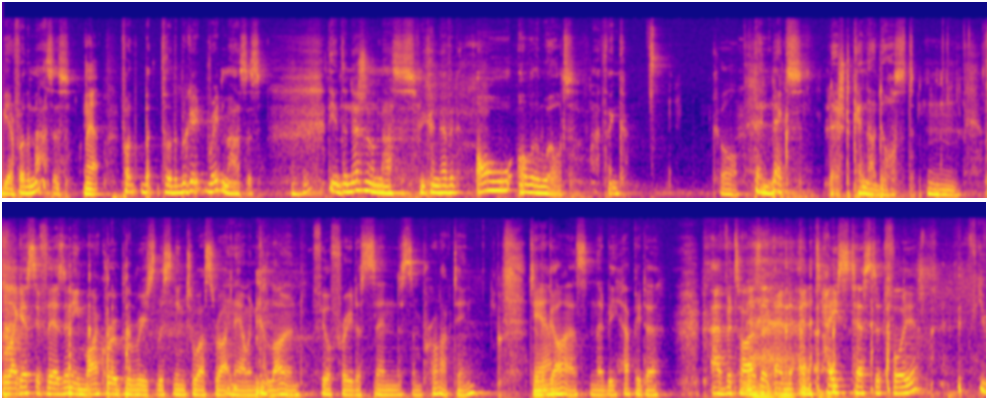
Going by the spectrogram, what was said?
beer for the masses. Yeah. For but for the great great masses, the international masses, you can have it all over the world. I think. Cool. Then Becks löscht Kennerdurst. Well, I guess if there's any microbreweries listening to us right now in Cologne, feel free to send some product in to Yeah. the guys, and they'd be happy to advertise it and, and taste test it for you. If you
